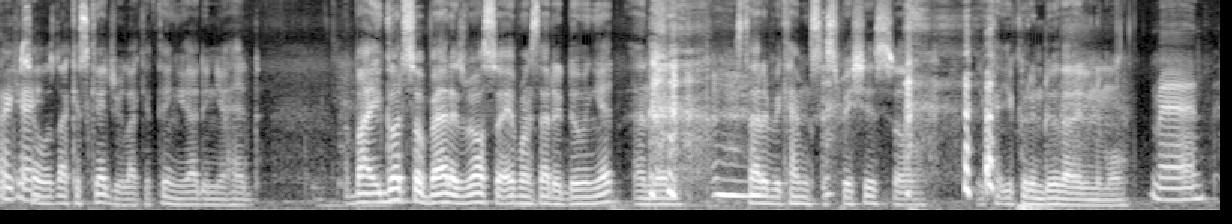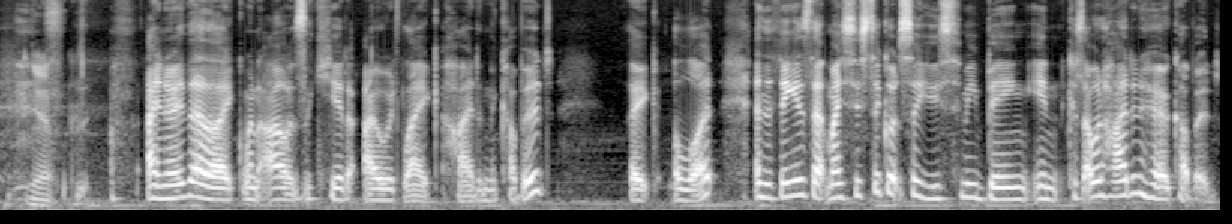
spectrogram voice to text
Okay. So it was like a schedule, like a thing you had in your head. But it got so bad as well, so everyone started doing it, and then started becoming suspicious. So you, ca- you couldn't do that anymore. Man, Yeah. I know that like when I was a kid, I would like hide in the cupboard, like a lot. And the thing is that my sister got so used to me being in, because I would hide in her cupboard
